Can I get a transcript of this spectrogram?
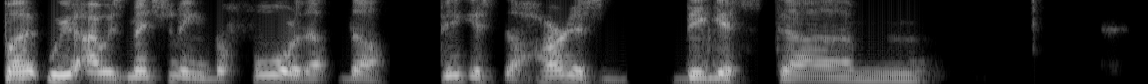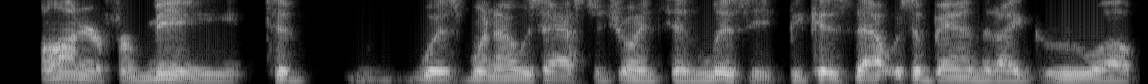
but we i was mentioning before that the biggest the hardest biggest um honor for me to was when i was asked to join thin lizzy because that was a band that i grew up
